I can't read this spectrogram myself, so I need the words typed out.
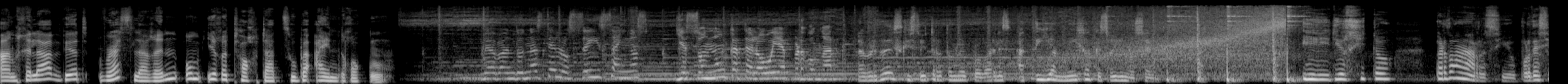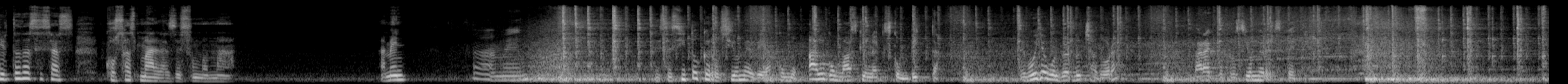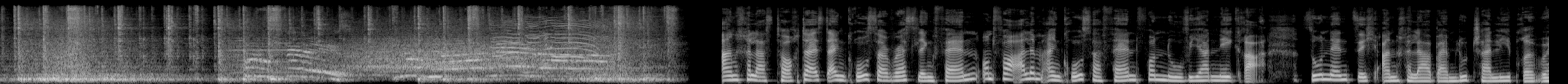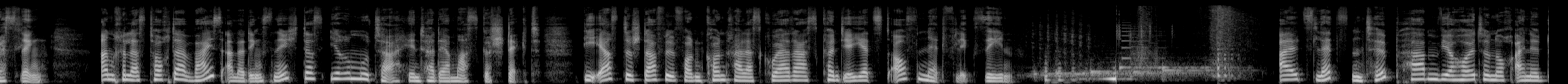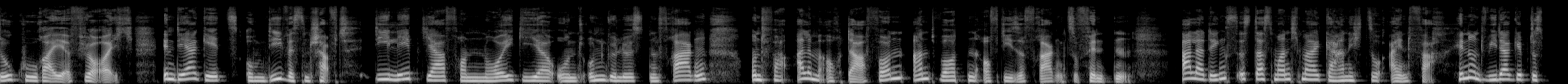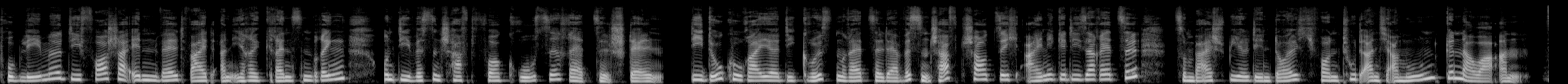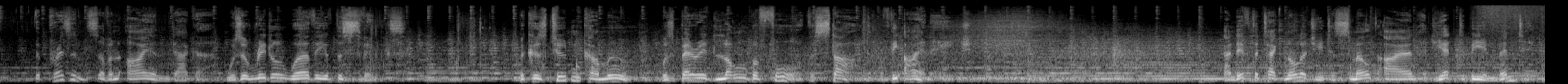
Angela wird Wrestlerin, um ihre Tochter zu beeindrucken. Me abandonaste a los seis años y eso nunca te lo voy a perdonar. La verdad es que estoy tratando de probarles a ti y a mi hija que soy inocente. Y Diosito, Perdona a Rocío por decir todas esas cosas malas de su mamá. Amén. Amén. Necesito que Rocío me vea como algo más que una ex convicta. Me voy a volver luchadora para que Rocío me respete. Angelas Tochter ist ein großer Wrestling-Fan und vor allem ein großer Fan von Novia Negra. So nennt sich Angela beim Lucha Libre Wrestling. Angelas Tochter weiß allerdings nicht, dass ihre Mutter hinter der Maske steckt. Die erste Staffel von Contra las Cuerdas könnt ihr jetzt auf Netflix sehen. Als letzten Tipp haben wir heute noch eine Doku-Reihe für euch. In der geht's um die Wissenschaft. Die lebt ja von Neugier und ungelösten Fragen und vor allem auch davon, Antworten auf diese Fragen zu finden. Allerdings ist das manchmal gar nicht so einfach. Hin und wieder gibt es Probleme, die ForscherInnen weltweit an ihre Grenzen bringen und die Wissenschaft vor große Rätsel stellen. Die Doku-Reihe Die größten Rätsel der Wissenschaft schaut sich einige dieser Rätsel, zum Beispiel den Dolch von Tutanchamun, genauer an. The presence of an iron dagger was a riddle worthy of the Sphinx. Because Tutankhamun was buried long before the start of the Iron Age. And if the technology to smelt iron had yet to be invented,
